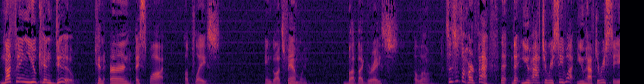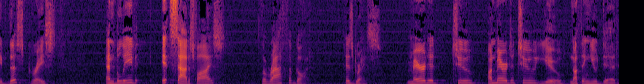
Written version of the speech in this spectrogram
Nothing you can do can earn a spot, a place in God's family, but by grace alone. So, this is a hard fact that, that you have to receive what? You have to receive this grace and believe it satisfies the wrath of God, His grace, merited to, unmerited to you, nothing you did.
